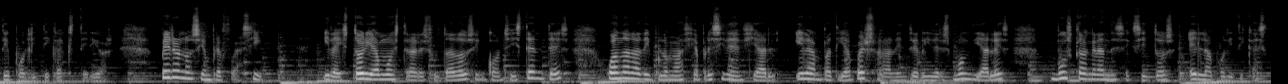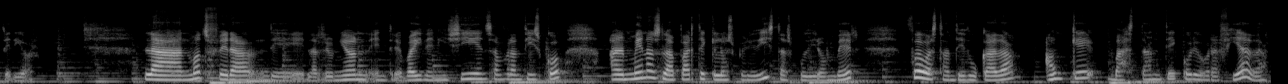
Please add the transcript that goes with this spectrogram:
de política exterior. Pero no siempre fue así, y la historia muestra resultados inconsistentes cuando la diplomacia presidencial y la empatía personal entre líderes mundiales buscan grandes éxitos en la política exterior. La atmósfera de la reunión entre Biden y Xi en San Francisco, al menos la parte que los periodistas pudieron ver, fue bastante educada, aunque bastante coreografiada.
